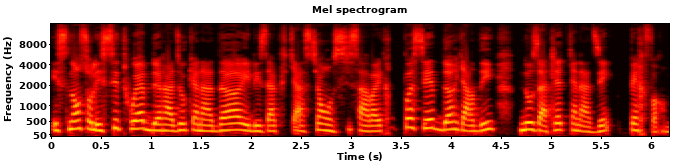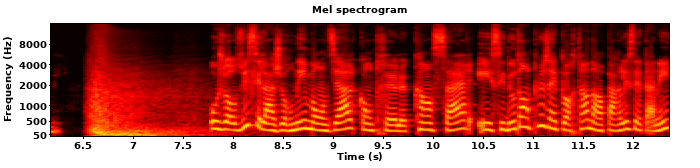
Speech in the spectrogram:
Et sinon, sur les sites web de Radio-Canada et les applications aussi, ça va être possible de regarder nos athlètes canadiens performer. Aujourd'hui, c'est la journée mondiale contre le cancer et c'est d'autant plus important d'en parler cette année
